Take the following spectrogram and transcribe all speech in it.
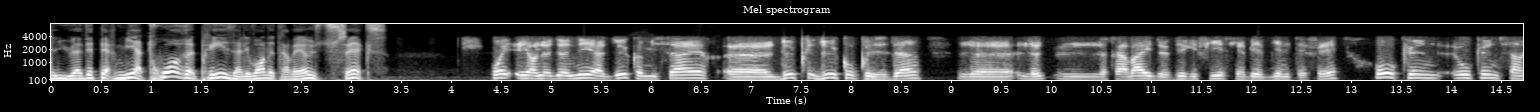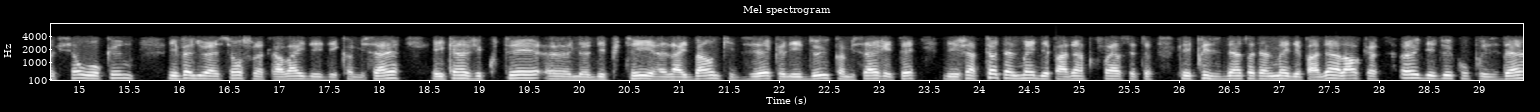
lui avait permis à trois reprises d'aller voir des travailleuses du sexe. Oui, et on a donné à deux commissaires, euh, deux, deux coprésidents, le, le, le travail de vérifier ce qui avait bien été fait. Aucune, aucune sanction, aucune évaluation sur le travail des, des commissaires. Et quand j'écoutais euh, le député euh, Lightbound qui disait que les deux commissaires étaient des gens totalement indépendants pour faire cette, les présidents totalement indépendants, alors qu'un des deux coprésidents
